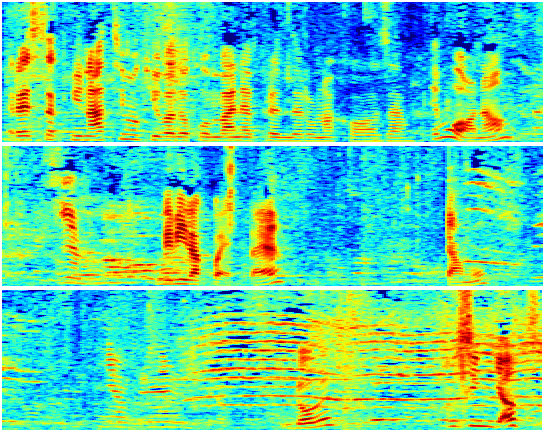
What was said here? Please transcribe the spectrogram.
Resta qui un attimo che io vado con Vane a prendere una cosa. È buono? Sì. Bevi l'acquetta, eh? Andiamo? Andiamo a prendere il libro. Dove? Un singhiozzo.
